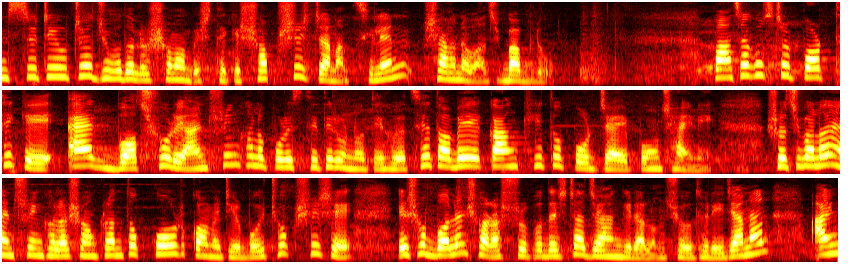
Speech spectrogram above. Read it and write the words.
ইনস্টিটিউটে যুবদলের সমাবেশ থেকে সবশেষ জানাচ্ছিলেন শাহনওয়াজ বাবলু। পাঁচ আগস্টের পর থেকে এক বছরে আইন শৃঙ্খলা পরিস্থিতির উন্নতি হয়েছে, তবে কাঙ্ক্ষিত পর্যায়ে পৌঁছায়নি। সচিবালয় আইন শৃঙ্খলা সংক্রান্ত কোর কমিটির বৈঠক শেষে এসব বলেন স্বরাষ্ট্র উপদেষ্টা জাহাঙ্গীর আলম চৌধুরী। জানান আইন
